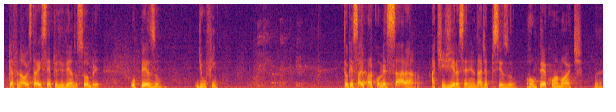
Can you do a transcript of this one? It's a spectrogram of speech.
Porque afinal eu estarei sempre vivendo sobre o peso de um fim. Então, quem sabe para começar a atingir a serenidade é preciso romper com a morte. Né?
